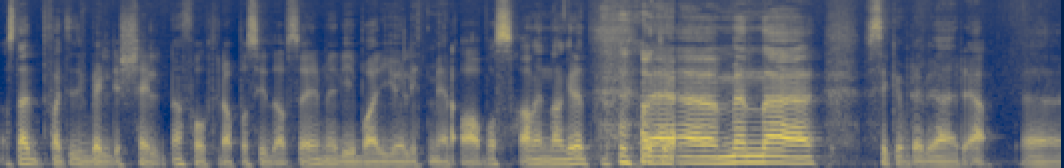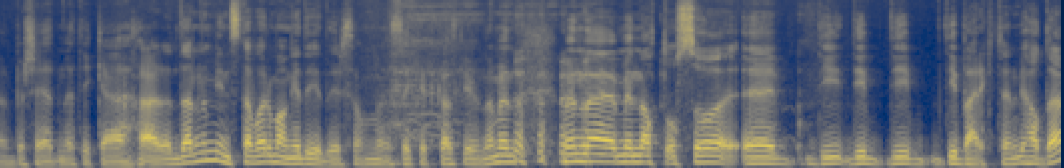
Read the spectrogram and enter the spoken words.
altså Det er faktisk veldig sjelden at folk drar på sydhavsøyer, men vi bare gjør litt mer av oss. av en eller annen grunn. okay. eh, men eh, sikkert fordi vi er ja, eh, beskjedenhet ikke er Det er den minste av våre mange dyder som sikkert kan skrive det. Men, men, eh, men, at også de, de, de, de, verktøyene vi hadde,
